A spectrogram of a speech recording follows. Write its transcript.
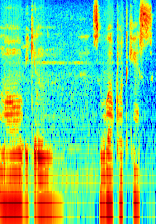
mau bikin sebuah podcast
